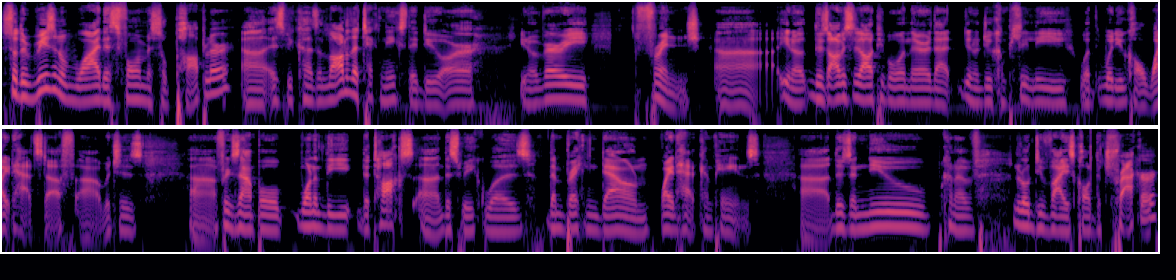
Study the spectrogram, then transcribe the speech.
So the reason why this form is so popular uh, is because a lot of the techniques they do are, you know, very fringe. Uh, you know, there's obviously a lot of people in there that you know do completely what what you call white hat stuff, uh, which is uh, for example, one of the the talks uh, this week was them breaking down white hat campaigns. Uh, there's a new kind of little device called the TrackR.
